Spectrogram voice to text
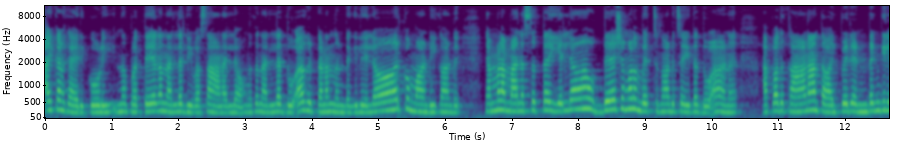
അയക്കാണ് കരിക്കോളി ഇന്ന് പ്രത്യേകം നല്ല ദിവസമാണല്ലോ. നിങ്ങൾക്ക് നല്ല ദുആ കിട്ടണം എന്നുണ്ടെങ്കിൽ എല്ലാവർക്കും മാണ്ടിക്കാണ്ട് നമ്മളെ മനസ്സത്തെ എല്ലാ ഉദ്ദേശങ്ങളും വെച്ചുകാണ്ട് ചെയ്ത ദുആ ആണ് അപ്പോൾ അത് കാണാൻ താല്പര്യം ഉണ്ടെങ്കിൽ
